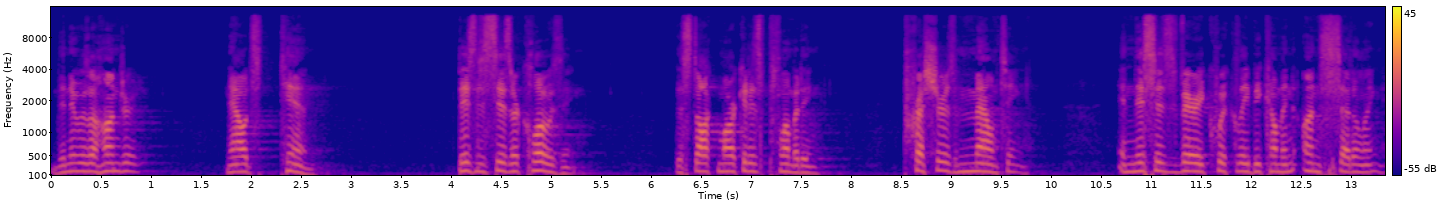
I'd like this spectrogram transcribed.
Then it was 100. Now it's 10. Businesses are closing. The stock market is plummeting. Pressure is mounting. And this has very quickly become an unsettling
